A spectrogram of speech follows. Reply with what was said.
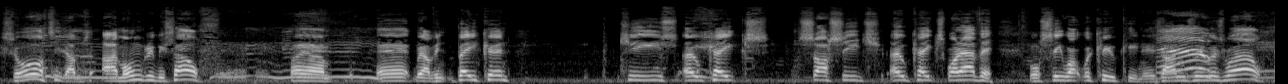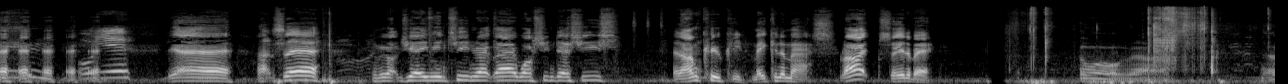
Sorted, I'm, I'm hungry myself. I am. Uh, we're having bacon, cheese, oatcakes, sausage, oatcakes, whatever. We'll see what we're cooking. Is Andrew as well. Oh yeah. Yeah, that's there. And we've got Jamie and Tina out there washing dishes. And I'm cooking, making a mess. Right, see you in a bit. Oh, right. No.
